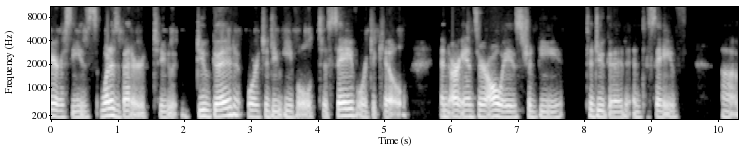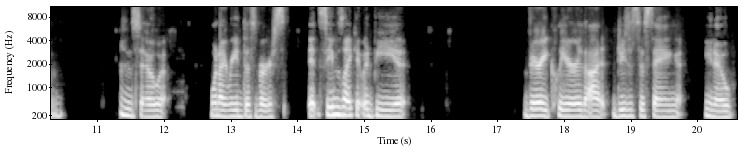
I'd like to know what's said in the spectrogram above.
Pharisees, what is better to do good or to do evil, to save or to kill? And our answer always should be to do good and to save. Um, and so when I read this verse, it seems like it would be very clear that Jesus is saying, you know,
